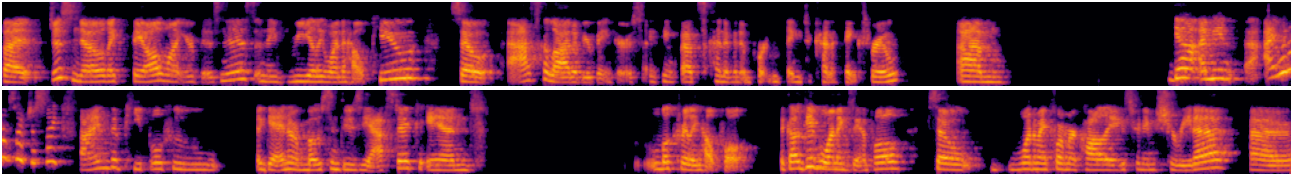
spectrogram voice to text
but just know like they all want your business and they really want to help you. So ask a lot of your bankers. I think that's kind of an important thing to kind of think through. Um, yeah, I mean, I would also just like find the people who, again, are most enthusiastic and look really helpful. Like I'll give one example. So one of my former colleagues, her name's Sharita. Uh,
